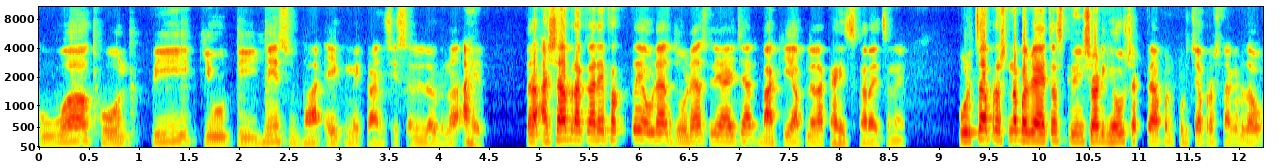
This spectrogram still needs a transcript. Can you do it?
व कोण पी क्यू टी हे सुद्धा एकमेकांशी संलग्न आहेत. तर अशा प्रकारे फक्त एवढ्या जोड्याच लिहायच्यात बाकी आपल्याला काहीच करायचं नाही. पुढचा प्रश्न बघायचा स्क्रीनशॉट घेऊ शकता आपण पुढच्या प्रश्नाकडे जाऊ.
